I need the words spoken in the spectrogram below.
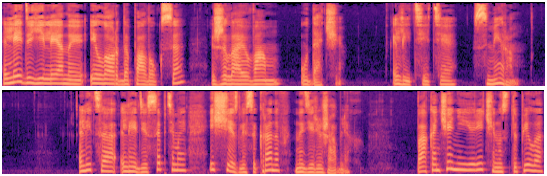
леди Елены и лорда Палукса желаю вам удачи. Летите с миром. Лица леди Септимы исчезли с экранов на дирижаблях. По окончании ее речи наступила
